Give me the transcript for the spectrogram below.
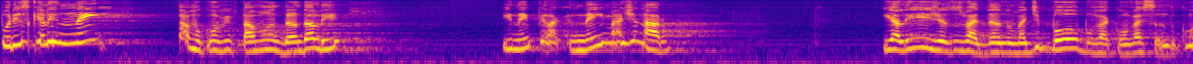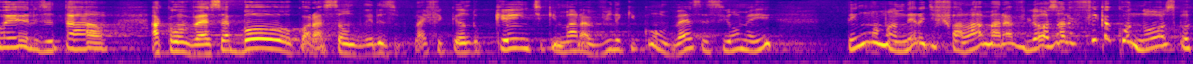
Por isso que eles nem estavam estavam andando ali e nem, pela, nem imaginaram. E ali Jesus vai dando uma de bobo, vai conversando com eles e tal. A conversa é boa, o coração deles vai ficando quente, que maravilha, que conversa esse homem aí. Tem uma maneira de falar maravilhosa. Olha, fica conosco.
